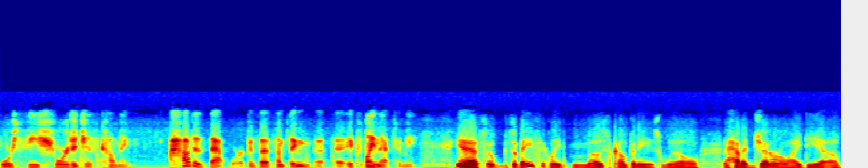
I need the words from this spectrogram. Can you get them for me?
foresee shortages coming. How does that work? Is that something? Uh, explain that to me. Yeah, so so basically, most companies will have a general idea of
